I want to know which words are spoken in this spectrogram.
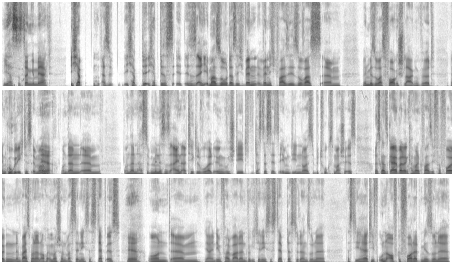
Wie hast du es dann gemerkt? ich habe, also ich habe, ich habe das, es ist eigentlich immer so, dass ich, wenn, wenn ich quasi sowas, ähm, wenn mir sowas vorgeschlagen wird, dann google ich das immer Ja. und dann, ähm, Und dann hast du mindestens einen Artikel, wo halt irgendwie steht, dass das jetzt eben die neueste Betrugsmasche ist. Und das ist ganz geil, weil dann kann man quasi verfolgen, dann weiß man dann auch immer schon, was der nächste Step ist. Ja. Und ähm, ja, in dem Fall war dann wirklich der nächste Step, dass du dann so eine, dass die relativ unaufgefordert mir so eine,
